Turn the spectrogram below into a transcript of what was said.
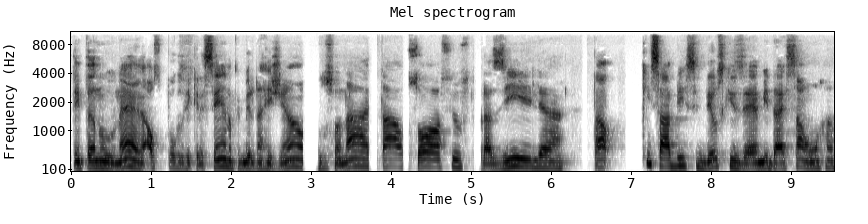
tentando, né, aos poucos ir crescendo, primeiro na região, funcionários, tal, sócios, Brasília, tal. Quem sabe, se Deus quiser, me dar essa honra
